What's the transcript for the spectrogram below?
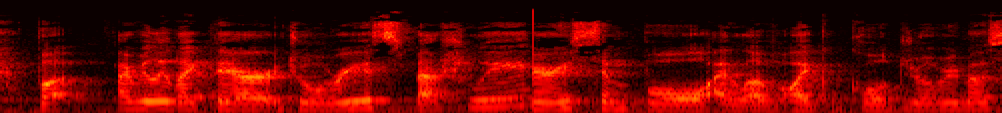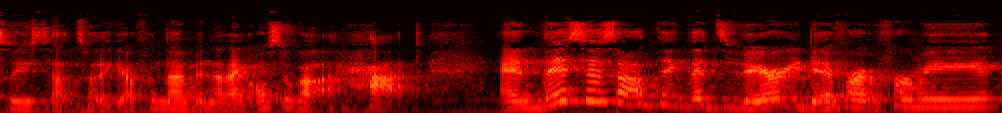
but I really like their jewelry, especially. Very simple. I love like gold jewelry mostly, so that's what I get from them. And then I also got a hat. And this is something that's very different for me.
